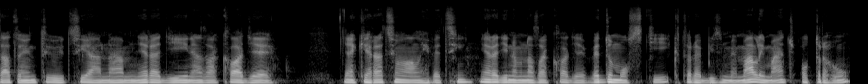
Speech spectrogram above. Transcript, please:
táto intuícia nám neradí na základe nejakých racionálnych vecí, neradí nám na základe vedomostí, ktoré by sme mali mať o trhu,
